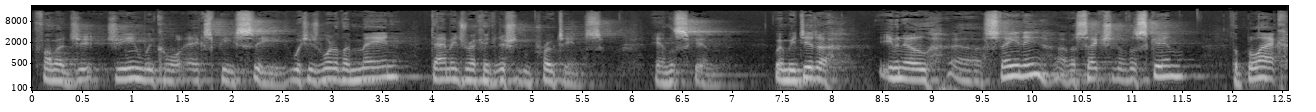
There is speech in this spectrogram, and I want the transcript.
from a gene we call XPC, which is one of the main damage recognition proteins in the skin. When we did a immuno uh, staining of a section of the skin, the black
